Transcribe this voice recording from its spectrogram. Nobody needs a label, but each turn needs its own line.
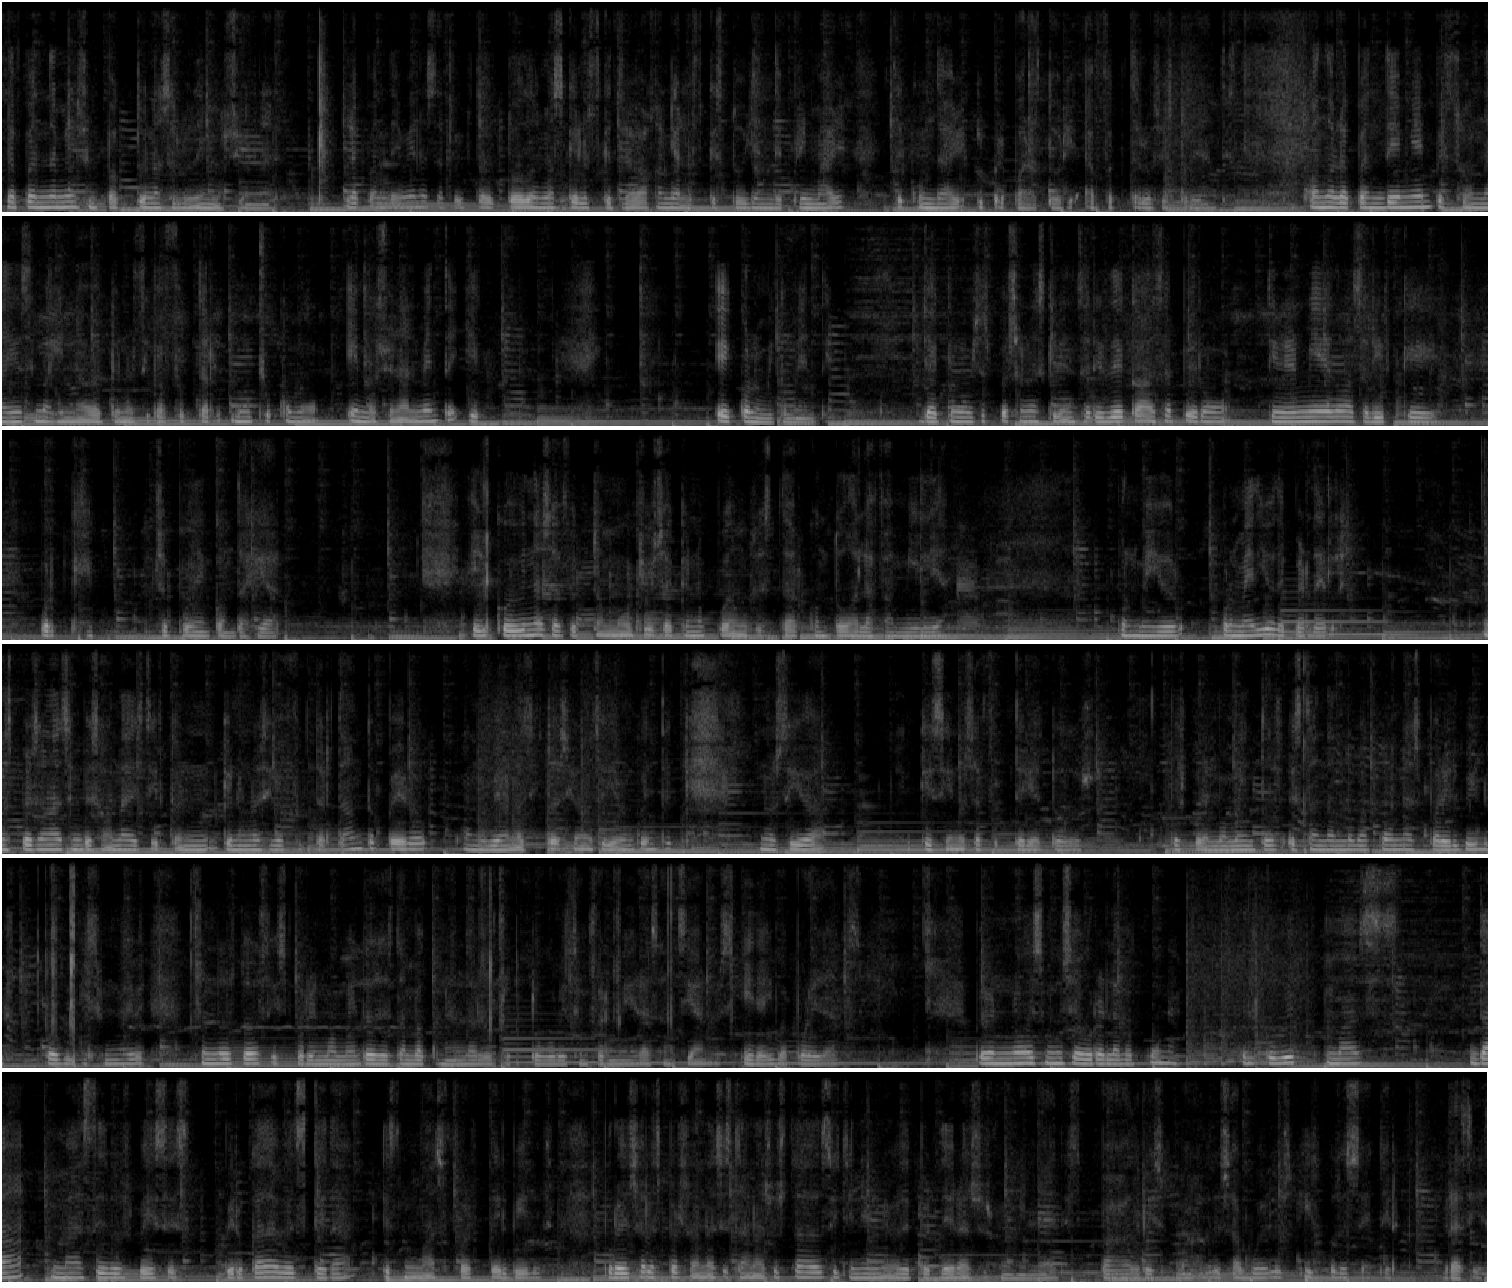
La pandemia y su impacto en la salud emocional. La pandemia nos afectó a todos más que a los que trabajan y a los que estudian de primaria, secundaria y preparatoria. Afecta a los estudiantes. Cuando la pandemia empezó nadie se imaginaba que nos iba a afectar mucho como emocionalmente y económicamente, ya que muchas personas quieren salir de casa pero tienen miedo a salir que porque se pueden contagiar. El COVID nos afectó mucho ya que no podemos estar con toda la familia por medio, de perderla. Las personas empezaron a decir que no, que no nos iba a afectar tanto, pero cuando vieron la situación se dieron cuenta que nos iba, que sí nos afectaría a todos. Pues por el momento están dando vacunas para el virus COVID-19. Son dos dosis. Por el momento se están vacunando a los doctores, enfermeras, ancianos y de ahí va por edades pero no es muy segura la vacuna. El COVID más da más de dos veces, pero cada vez que da es más fuerte el virus. Por eso las personas están asustadas y tienen miedo de perder a sus familiares, padres, madres, abuelos, hijos, etc. Gracias.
